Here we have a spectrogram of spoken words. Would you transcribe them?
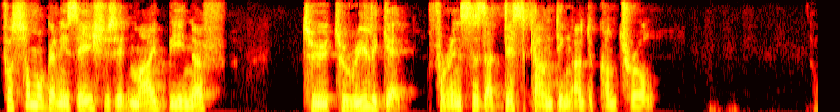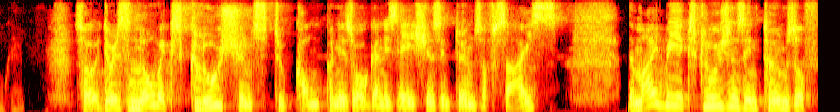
For some organizations, it might be enough to, to really get, for instance, that discounting under control. Okay. So there is no exclusions to companies, organizations in terms of size. There might be exclusions in terms of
